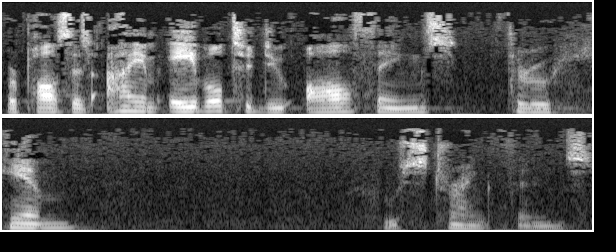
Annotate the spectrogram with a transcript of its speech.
where Paul says, I am able to do all things through him who strengthens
